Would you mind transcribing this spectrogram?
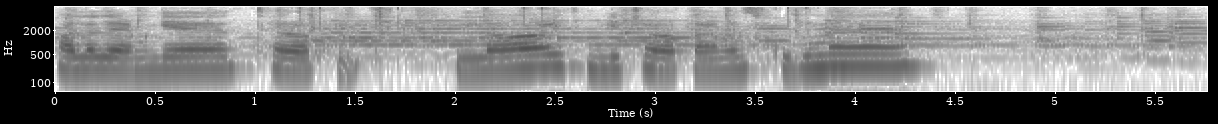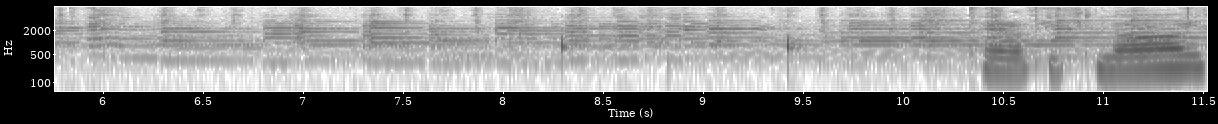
حالا داره میگه ترافیک light میگه چرا قرمز کدومه. traffic light.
